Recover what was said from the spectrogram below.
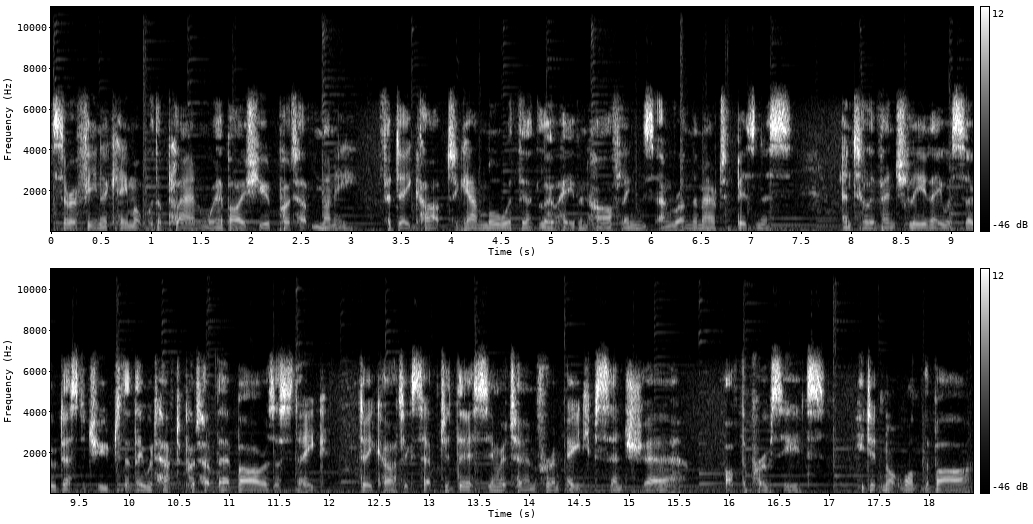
Seraphina came up with a plan whereby she would put up money for Descartes to gamble with the Lowhaven halflings and run them out of business until eventually they were so destitute that they would have to put up their bar as a stake. Descartes accepted this in return for an 80% share of the proceeds. He did not want the bar,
